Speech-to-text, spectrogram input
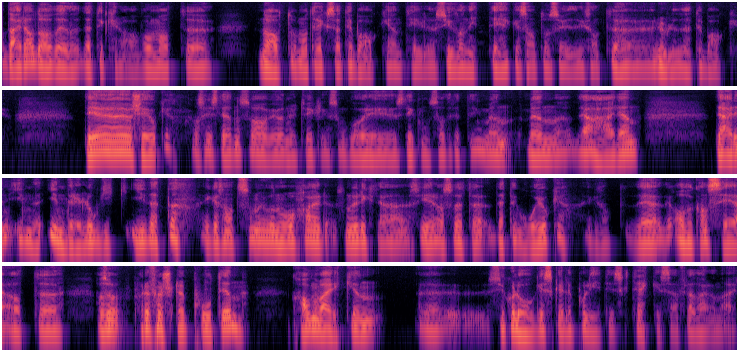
Og Derav da denne, dette kravet om at Nato må trekke seg tilbake igjen til 97 ikke sant, sant, rulle det tilbake. Det skjer jo ikke. Altså Isteden så har vi jo en utvikling som går i stikk motsatt retning. Men, men det er en, det er en indre logikk i dette, ikke sant? som jo nå har, som du riktig sier, altså dette, dette går jo ikke. ikke sant? Det, alle kan se at uh, altså For det første, Putin kan verken uh, psykologisk eller politisk trekke seg fra der han er.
